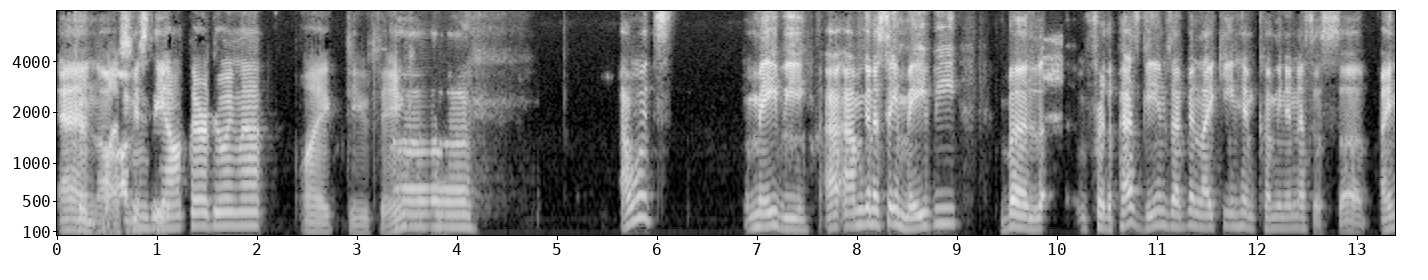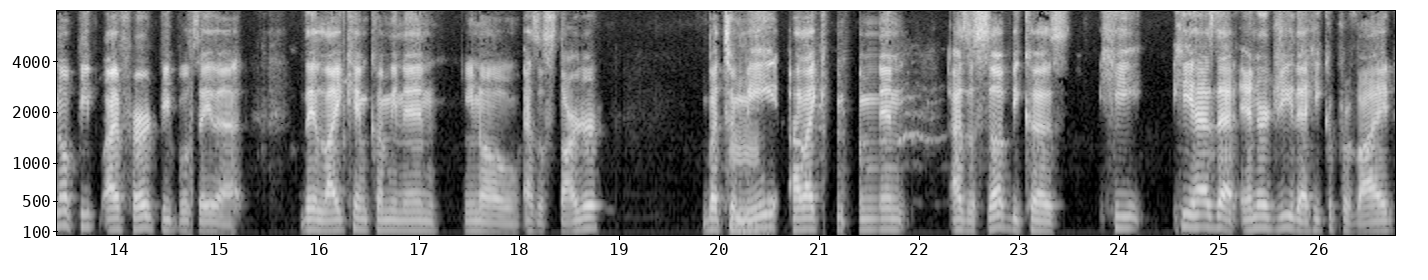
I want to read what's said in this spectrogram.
and Could uh, obviously out there doing that. Like, do you think? Uh, I would maybe. I, I'm gonna say maybe, but for the past games, I've been liking him coming in as a sub. I know people. I've heard people say that they like him coming in, you know, as a starter. But to mm. me, I like him coming in as a sub because he he has that energy that he could provide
